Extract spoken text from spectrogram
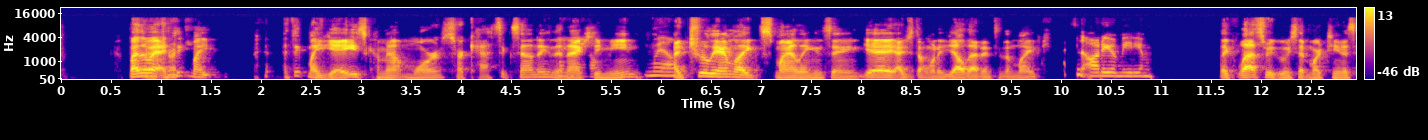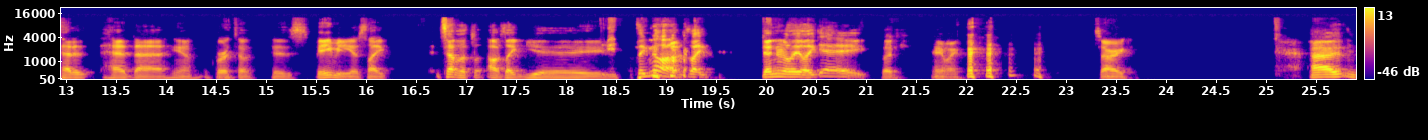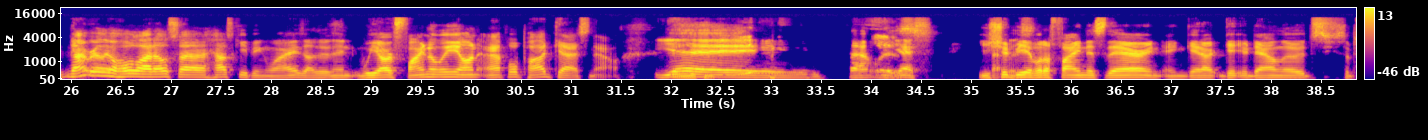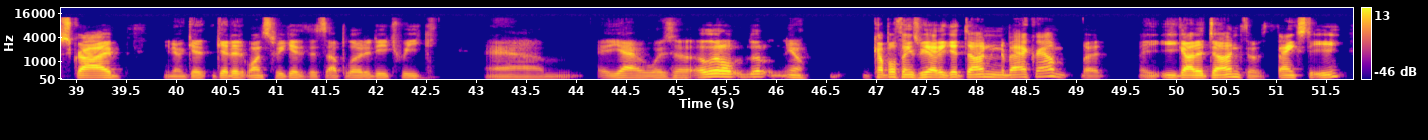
By the way, That's I right. think my I think my yays come out more sarcastic sounding than I know. actually mean. Well, I truly am like smiling and saying "yay." I just don't want to yell that into the mic. it's an audio medium. Like last week when we said Martinez had had uh, you know the birth of his baby, it was like it sounded. like- I was like "yay." It's like no, I was like generally like "yay," but anyway, sorry. Uh, not really a whole lot else uh, housekeeping wise, other than we are finally on Apple Podcasts now. Yay! That was yes, you should be able to find us there and, and get our get your downloads, subscribe. You know, get get it once we get this uploaded each week. Um, yeah, it was a, a little little you know, a couple things we had to get done in the background, but E got it done. So thanks to E.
